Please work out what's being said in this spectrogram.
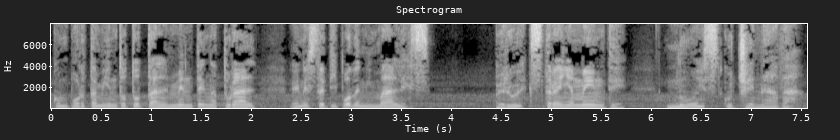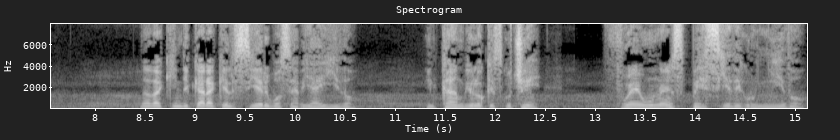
comportamiento totalmente natural en este tipo de animales. Pero extrañamente, no escuché nada. Nada que indicara que el ciervo se había ido. En cambio, lo que escuché fue una especie de gruñido.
